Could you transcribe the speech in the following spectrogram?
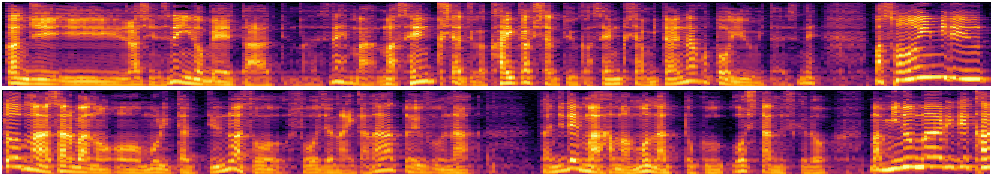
感じらしいんですね。イノベーターっていうのはですね。まあ、まあ、先駆者というか、改革者というか、先駆者みたいなことを言うみたいですね。まあ、その意味で言うと、まあ、さらばの森田っていうのは、そう、そうじゃないかなというふうな感じで、まあ、ハマンも納得をしたんですけど、まあ、身の回りで考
